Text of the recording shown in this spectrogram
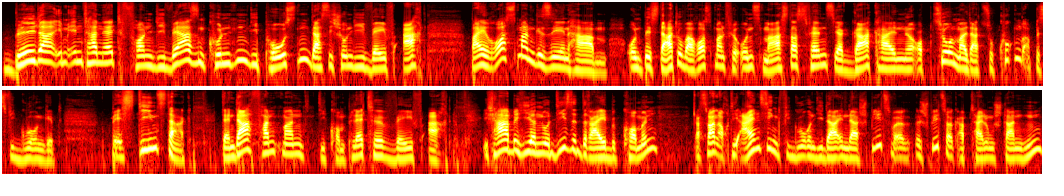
Bilder im Internet von diversen Kunden, die posten, dass sie schon die Wave 8 bei Rossmann gesehen haben. Und bis dato war Rossmann für uns Masters-Fans ja gar keine Option, mal da zu gucken, ob es Figuren gibt. Bis Dienstag. Denn da fand man die komplette Wave 8. Ich habe hier nur diese drei bekommen. Das waren auch die einzigen Figuren, die da in der Spielzeug Spielzeugabteilung standen.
